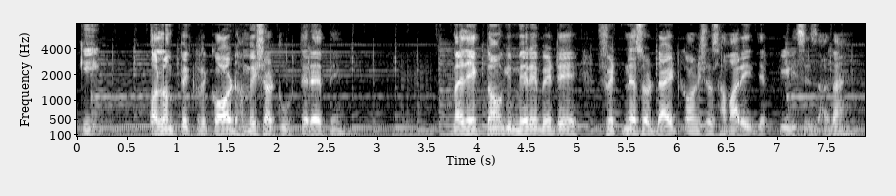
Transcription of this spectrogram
कि ओलंपिक रिकॉर्ड हमेशा टूटते रहते हैं। मैं देखता हूँ कि मेरे बेटे फिटनेस और डाइट कॉन्शियस हमारी पीढ़ी से ज़्यादा हैं।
